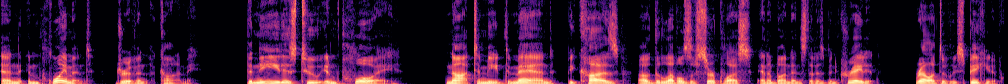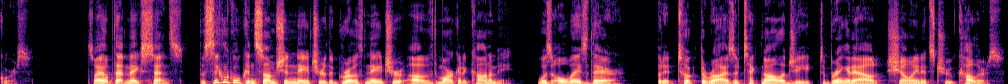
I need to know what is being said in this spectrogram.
an employment driven economy. The need is to employ, not to meet demand because of the levels of surplus and abundance that has been created, relatively speaking, of course. So I hope that makes sense. The cyclical consumption nature, the growth nature of the market economy was always there but it took the rise of technology to bring it out, showing its true colors.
